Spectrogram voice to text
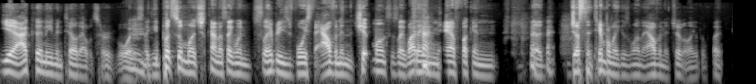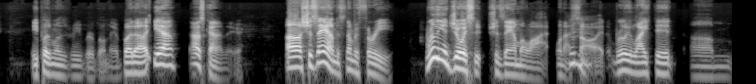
yeah, I couldn't even tell that was her voice. Mm. Like he put so much kind of like when celebrities voice the Alvin and the Chipmunks. It's like why do they even have fucking uh, Justin Timberlake is one of the Alvin and Chipmunks. Like he put his reverb on there, but uh, yeah, I was kind of there. Uh, Shazam is number three. Really enjoyed Shazam a lot when I mm-hmm. saw it. Really liked it. Um,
